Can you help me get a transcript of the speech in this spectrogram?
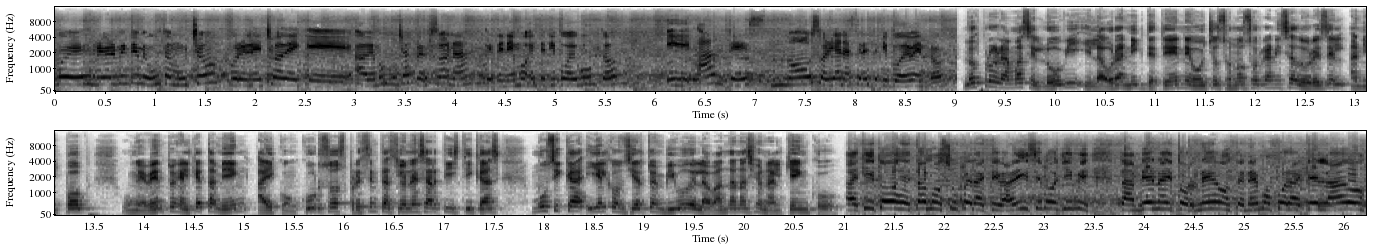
Pues realmente me gusta mucho por el hecho de que habemos muchas personas que tenemos este tipo de gusto y antes no solían hacer este tipo de eventos. Los programas El Lobby y la hora Nick de TN8 son los organizadores del Anipop, un evento en el que también hay concursos, presentaciones artísticas, música y el concierto en vivo de la banda nacional Kenko. Aquí todos estamos súper activadísimos, Jimmy. También hay torneos, tenemos por aquel lado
